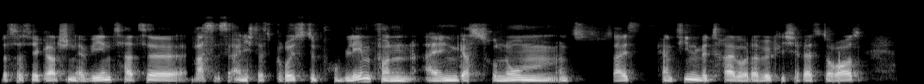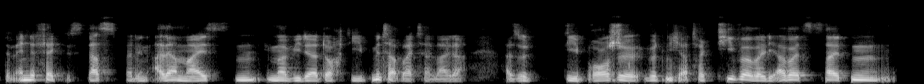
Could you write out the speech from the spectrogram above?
das, was ich gerade schon erwähnt hatte, was ist eigentlich das größte Problem von allen Gastronomen und sei es Kantinenbetreiber oder wirkliche Restaurants? Im Endeffekt ist das bei den allermeisten immer wieder doch die Mitarbeiter leider. Also die Branche wird nicht attraktiver, weil die Arbeitszeiten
